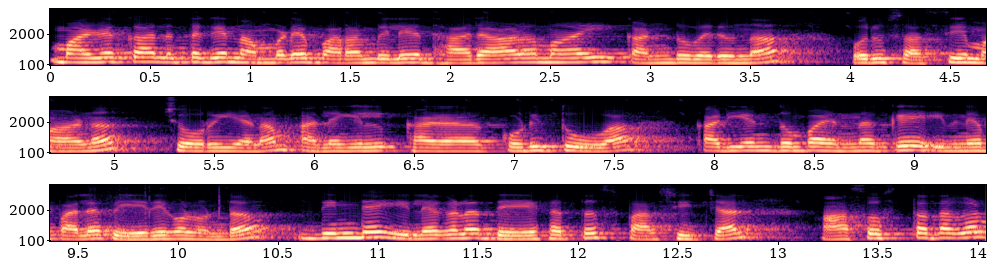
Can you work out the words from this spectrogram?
മഴക്കാലത്തൊക്കെ നമ്മുടെ പറമ്പിലെ ധാരാളമായി കണ്ടുവരുന്ന ഒരു സസ്യമാണ് ചൊറിയണം അല്ലെങ്കിൽ ക കൊടിത്തൂവ കടിയൻതുമ്പ എന്നൊക്കെ ഇതിന് പല പേരുകളുണ്ട്. ഇതിന്റെ ഇലകൾ ദേഹത്ത് സ്പർശിച്ചാൽ അസ്വസ്ഥതകൾ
